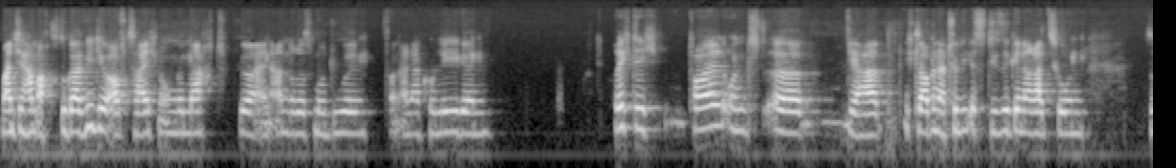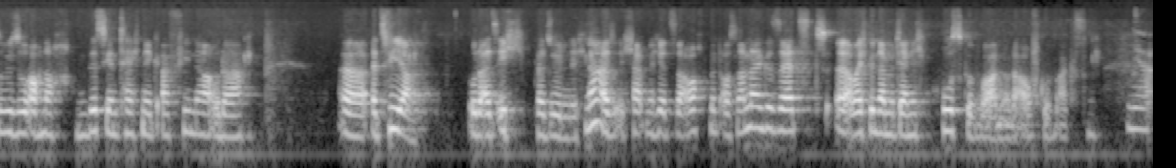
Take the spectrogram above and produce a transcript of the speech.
Manche haben auch sogar Videoaufzeichnungen gemacht für ein anderes Modul von einer Kollegin. Richtig toll und äh, ja, ich glaube, natürlich ist diese Generation sowieso auch noch ein bisschen technikaffiner oder äh, als wir oder als ich persönlich. Ne? Also ich habe mich jetzt da auch mit auseinandergesetzt, äh, aber ich bin damit ja nicht groß geworden oder aufgewachsen. Ja,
